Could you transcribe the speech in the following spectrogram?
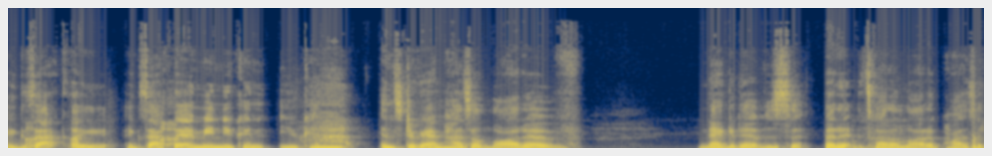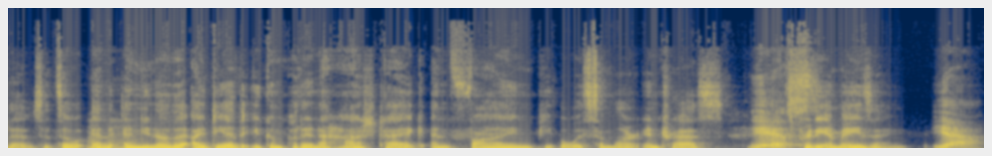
exactly, exactly. I mean, you can you can Instagram has a lot of negatives, but it's got a mm-hmm. lot of positives. It's so and mm-hmm. and you know the idea that you can put in a hashtag and find people with similar interests. Yes, that's pretty amazing. Yeah.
